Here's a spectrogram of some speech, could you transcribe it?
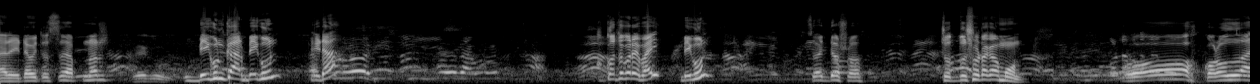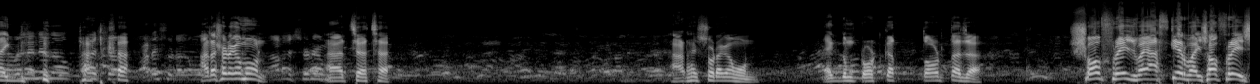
আর এটা হইতেছে আপনার বেগুন। কার? বেগুন? এটা? কত করে ভাই? বেগুন? চোদ্দশো। চোদ্দশো টাকা মন। ও করল্লা টাটকা আঠাশশো টাকা মন? আচ্ছা আচ্ছা। আঠাশশো টাকা মন। একদম টটকা তরতাজা। সব ফ্রেশ ভাই আজকের ভাই সব ফ্রেশ।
